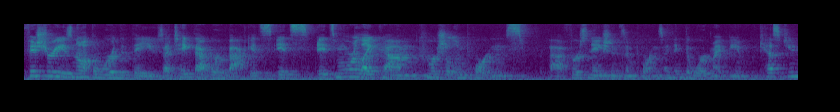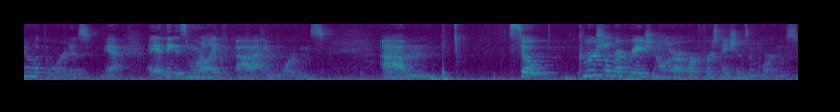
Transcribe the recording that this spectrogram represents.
fishery is not the word that they use. I take that word back. It's, it's, it's more like um, commercial importance, uh, First Nations importance. I think the word might be, Kes, do you know what the word is? Yeah, I think it's more like uh, importance. Um, so commercial, recreational, or, or First Nations importance.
